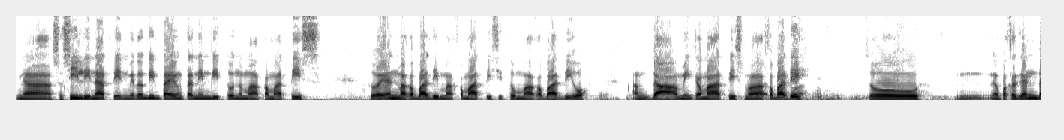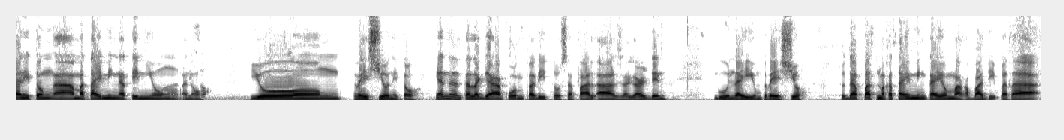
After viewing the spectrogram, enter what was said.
na sa sili natin, meron din tayong tanim dito ng mga kamatis. So ayan mga kabady, mga kamatis ito mga kabady oh. Ang daming kamatis mga kabady. So napakaganda nitong ah, matiming natin yung ano yung presyo nito. Yan lang talaga ang konta dito sa pala sa garden gulay yung presyo. So dapat makatiming tayo mga kabady para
